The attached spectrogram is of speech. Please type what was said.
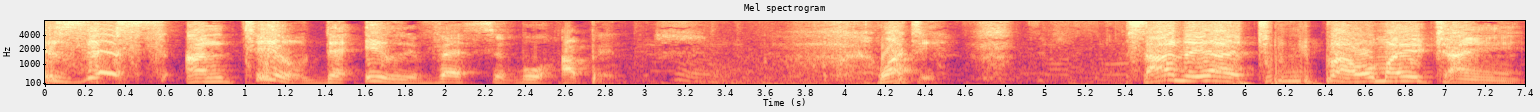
resist until the irreversible happens. Wati saa na yɛ a ɛtu nipa a wɔn ayɛ twan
